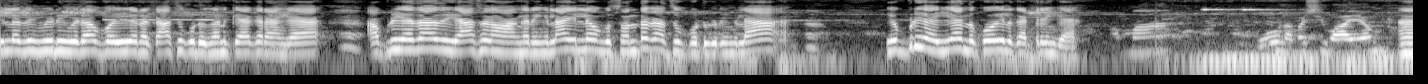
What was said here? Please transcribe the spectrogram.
இல்லது வீடு வீடாக போய் எனக்கு காசு கொடுங்கன்னு கேட்குறாங்க அப்படி ஏதாவது யாசகம் வாங்குறீங்களா? இல்லை உங்கள் சொந்த காசு போட்டுக்கிறீங்களா? எப்படி ஐயா அந்த கோயில் கட்டுறீங்க? அம்மா ஓ நம சிவாயம். ஆ.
